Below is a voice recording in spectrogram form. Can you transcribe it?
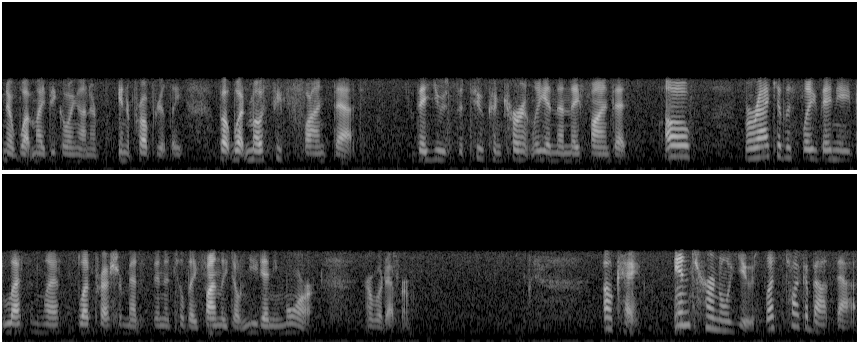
you know what might be going on inappropriately but what most people find that they use the two concurrently and then they find that oh miraculously they need less and less blood pressure medicine until they finally don't need any more or whatever okay internal use let's talk about that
